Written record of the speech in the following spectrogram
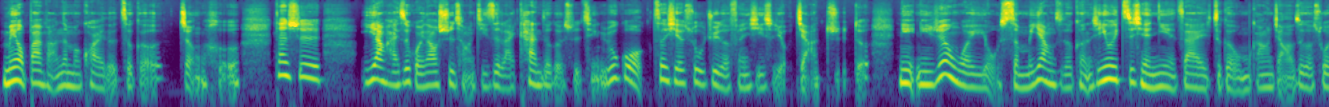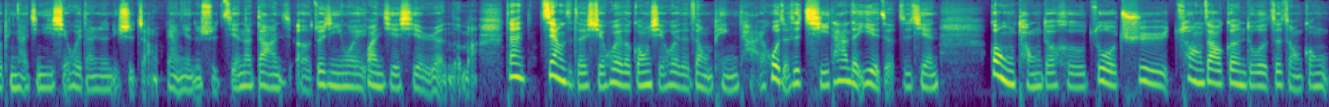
没有办法那么快的这个整合。但是，一样还是回到市场机制来看这个事情。如果这些数据的分析是有价值的，你你认为有什么样子的可能性？因为之前你也在这个我们刚刚讲的这个数位平台经济协会担任理事长两年的时间，那当然呃，最近因为换届卸任了嘛。但这样子的协会的工协会。的这种平台，或者是其他的业者之间共同的合作，去创造更多的这种公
